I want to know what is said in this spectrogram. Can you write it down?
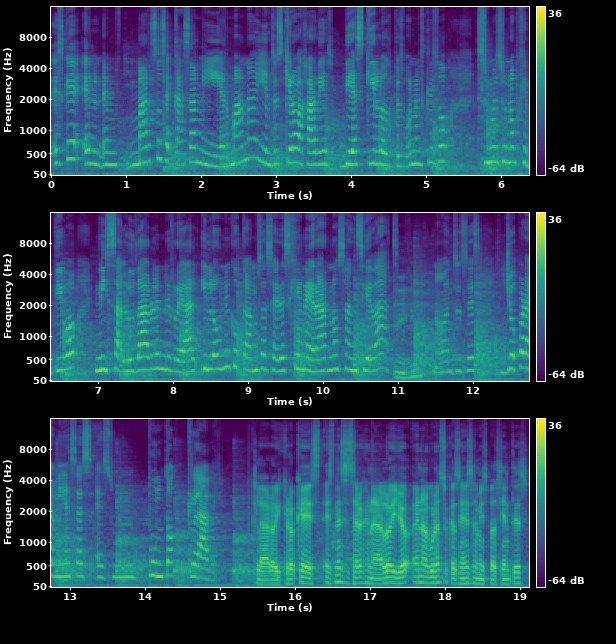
es que en, marzo se casa mi hermana y entonces quiero bajar 10, 10 kilos, pues bueno, es que eso, eso no es un objetivo ni saludable ni real y lo único que vamos a hacer es generarnos ansiedad, ¿no? Entonces, yo para mí ese es, es, un punto clave. Claro, y creo que es, es necesario generarlo y yo en algunas ocasiones a mis pacientes,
